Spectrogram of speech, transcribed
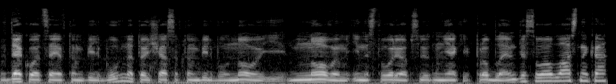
В декого цей автомобіль був. На той час автомобіль був новий, новим і не створював абсолютно ніяких проблем для свого власника.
